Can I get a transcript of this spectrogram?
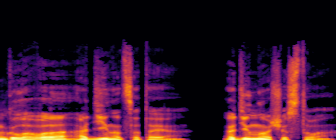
Глава одиннадцатая. Одиночество.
